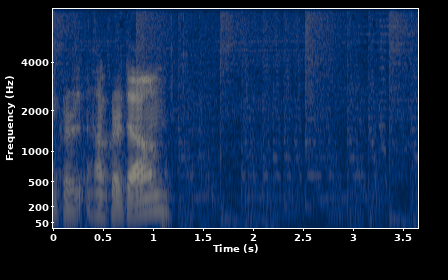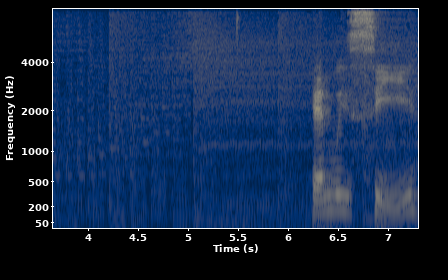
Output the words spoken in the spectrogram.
Hunker, hunker down. Can we see?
